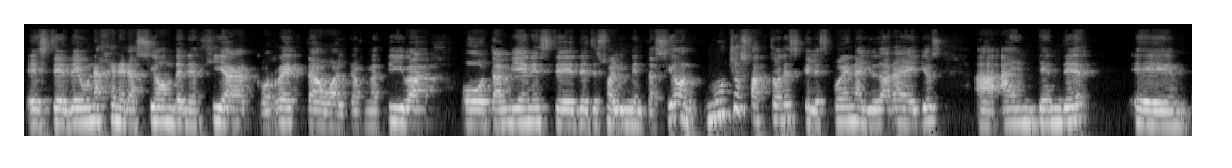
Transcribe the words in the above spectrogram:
este, de una generación de energía correcta o alternativa, o también este, desde su alimentación. Muchos factores que les pueden ayudar a ellos a, entender eh,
